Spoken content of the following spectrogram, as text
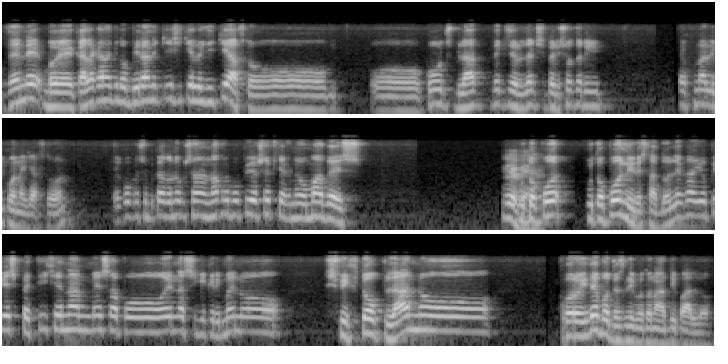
Δεν, ε, καλά έκανε και τον πήραν και είχε και λογική αυτό. Ο, ο coach Blatt, δεν ξέρω, εντάξει, οι περισσότεροι έχουν άλλη εικόνα για αυτόν. Εγώ προσωπικά τον έχω σαν έναν άνθρωπο ο οποίος έφτιαχνε ομάδες που το, που το πόνιρες θα το έλεγα, οι οποίες πετύχαιναν μέσα από ένα συγκεκριμένο σφιχτό πλάνο, κοροϊδεύοντας λίγο τον αντίπαλο.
